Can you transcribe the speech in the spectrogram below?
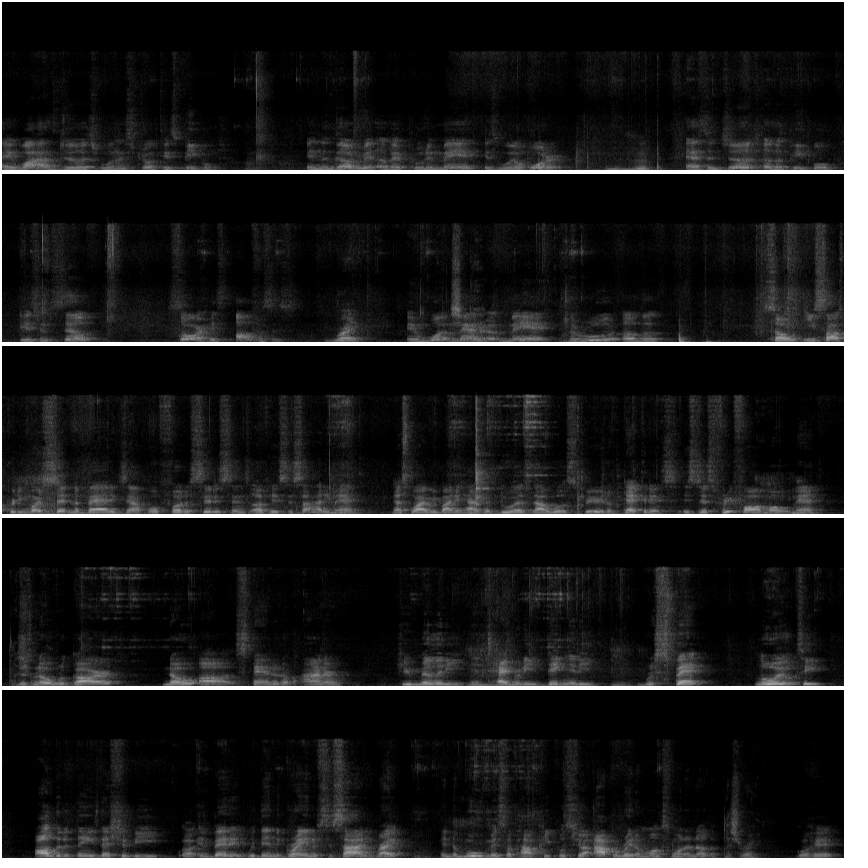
A wise judge will instruct his people. In the government of a prudent man is well ordered. Mm-hmm. As the judge of the people is himself, so are his officers. Right. In what That's manner good. of man the ruler of the So Esau's pretty much setting a bad example for the citizens of his society, man. That's why everybody has a do as thou wilt spirit of decadence. It's just free fall mode, man. There's right. no regard, no uh, standard of honor, humility, integrity, dignity, respect, loyalty, all of the things that should be uh, embedded within the grain of society, right? And the movements of how people should operate amongst one another. That's right. Go ahead.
